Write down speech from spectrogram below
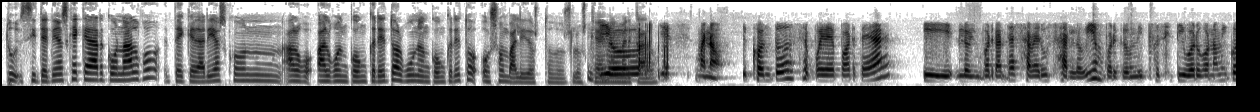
tú, si te tienes que quedar con algo, ¿te quedarías con algo, algo en concreto, alguno en concreto, o son válidos todos los que hay en el mercado? yo- bueno, con todo se puede portear y lo importante es saber usarlo bien, porque un dispositivo ergonómico,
